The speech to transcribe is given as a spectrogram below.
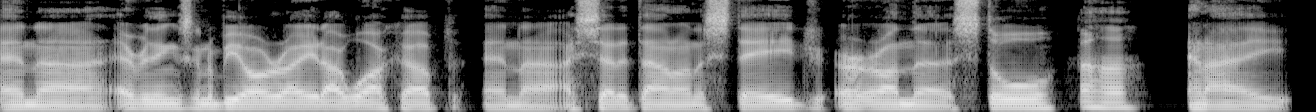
and uh, everything's to be all right. I walk up and uh, I set it down on a stage or on the stool Uh huh. and I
